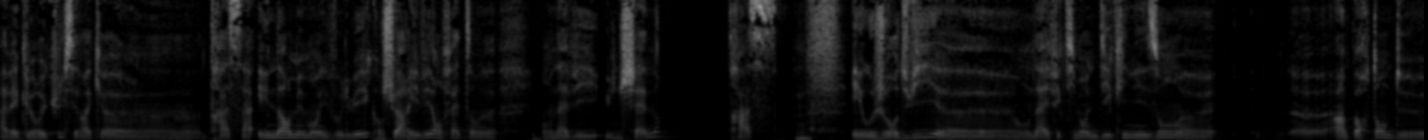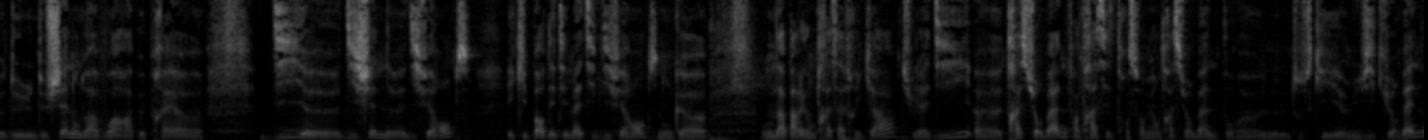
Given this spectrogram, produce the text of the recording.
avec le recul, c'est vrai que Trace a énormément évolué. Quand je suis arrivée, en fait, on avait une chaîne, Trace. Et aujourd'hui, on a effectivement une déclinaison importante de, de, de chaînes. On doit avoir à peu près euh, 10, euh, 10 chaînes différentes et qui portent des thématiques différentes. Donc, euh, on a par exemple Trace Africa, tu l'as dit, euh, Trace Urban, enfin Trace est transformé en Trace Urban pour euh, tout ce qui est musique urbaine,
